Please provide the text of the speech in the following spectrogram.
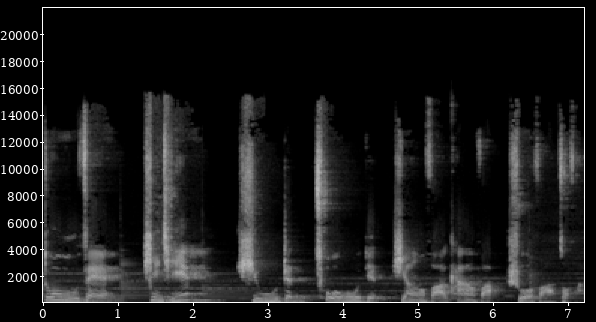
都在现前。修正错误的想法、看法、说法、做法，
